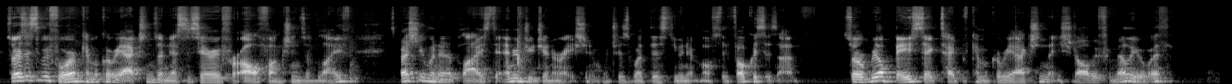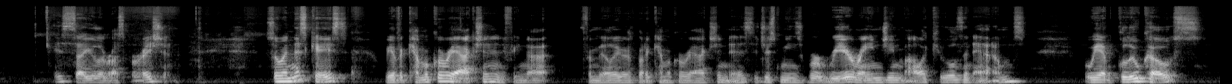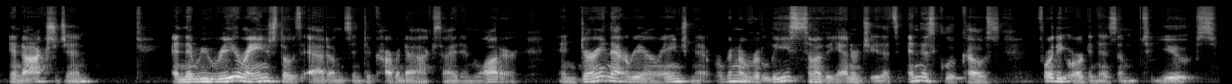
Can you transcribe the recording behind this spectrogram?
So as I said before, chemical reactions are necessary for all functions of life, especially when it applies to energy generation, which is what this unit mostly focuses on. So a real basic type of chemical reaction that you should all be familiar with is cellular respiration. So in this case, we have a chemical reaction, and if you're not familiar with what a chemical reaction is, it just means we're rearranging molecules and atoms. We have glucose and oxygen, and then we rearrange those atoms into carbon dioxide and water. And during that rearrangement, we're going to release some of the energy that's in this glucose for the organism to use.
